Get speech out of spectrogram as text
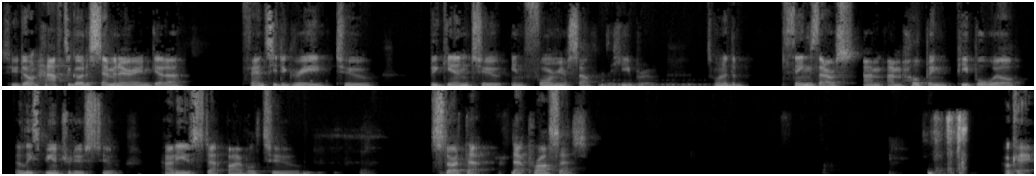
So you don't have to go to seminary and get a fancy degree to begin to inform yourself of the Hebrew. It's one of the things that I was I'm, I'm hoping people will at least be introduced to how to use Step Bible to start that that process. Okay,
